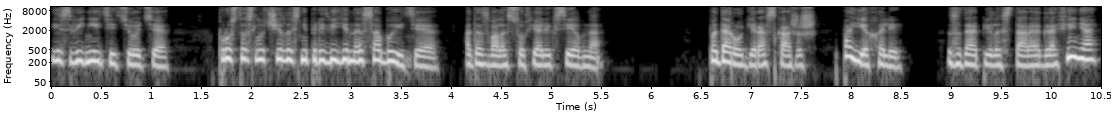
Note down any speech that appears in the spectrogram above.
Извините, тетя, просто случилось непредвиденное событие, отозвалась Софья Алексеевна. По дороге расскажешь. Поехали заторопилась старая графиня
